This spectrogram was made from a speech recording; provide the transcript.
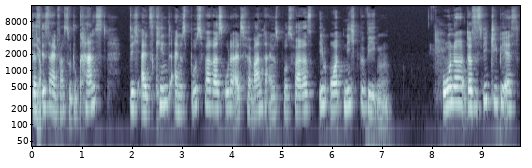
Das ja. ist einfach so. Du kannst dich als Kind eines Busfahrers oder als Verwandter eines Busfahrers im Ort nicht bewegen. Ohne, das ist wie GPS.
